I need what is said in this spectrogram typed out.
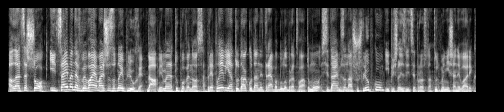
Але це шок. І цей мене вбиває майже з одної плюхи. Да, він мене тупо виносить. Приплив я туди, куди не треба було, братва. Тому сідаємо за нашу шлюпку і пішли звідси просто. Тут мені ще не варік.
